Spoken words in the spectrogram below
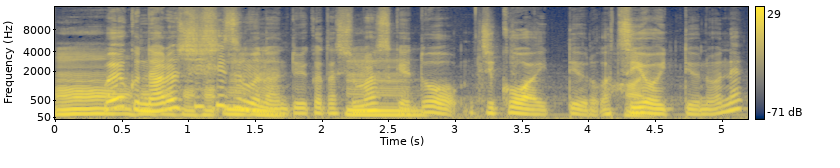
まあよくナルシシズムなんていう言い方しますけど、自己愛っていうのが強いっていうのはね、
